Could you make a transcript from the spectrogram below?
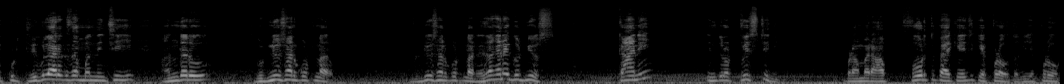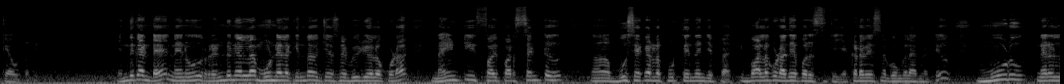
ఇప్పుడు త్రిబుల్ ఆర్కి సంబంధించి అందరూ గుడ్ న్యూస్ అనుకుంటున్నారు. గుడ్ న్యూస్ అనుకుంటున్నారు. నిజంగానే గుడ్ న్యూస్ కానీ ఇందులో ట్విస్ట్ ఇది. ఇప్పుడు మరి ఆ ఫోర్త్ ప్యాకేజీకి ఎప్పుడు అవుతుంది? ఎప్పుడు ఓకే అవుతుంది? ఎందుకంటే నేను రెండు నెలల మూడు నెలల కింద చేసిన వీడియోలో కూడా నైంటీ ఫైవ్ పర్సెంట్ భూసేకరణ పూర్తయిందని చెప్పాను ఇవాళ కూడా అదే పరిస్థితి. ఎక్కడ వేసిన గొంగలారినట్టు మూడు నెలల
